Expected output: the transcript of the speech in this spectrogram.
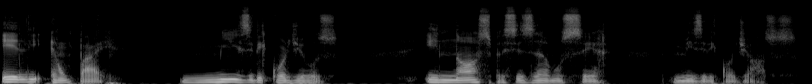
Ele é um Pai misericordioso e nós precisamos ser misericordiosos.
